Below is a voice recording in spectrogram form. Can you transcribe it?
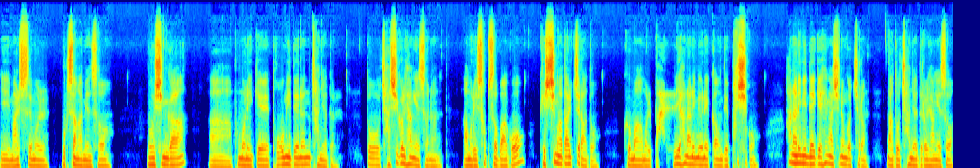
이 말씀을 묵상하면서 무엇인가 아, 부모님께 도움이 되는 자녀들 또 자식을 향해서는 아무리 섭섭하고 괘씸하다 할지라도 그 마음을 빨리 하나님의 은혜 가운데 푸시고 하나님이 내게 행하시는 것처럼 나도 자녀들을 향해서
